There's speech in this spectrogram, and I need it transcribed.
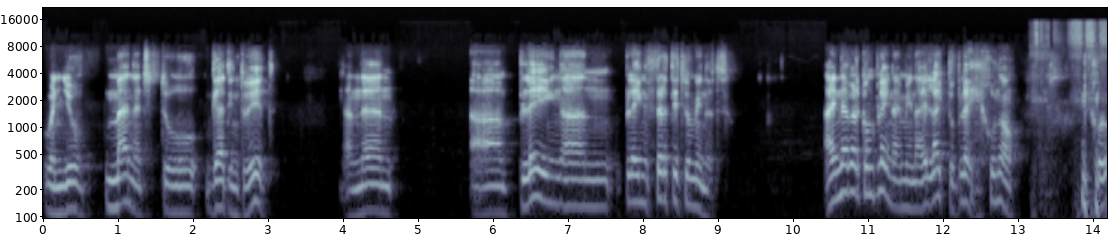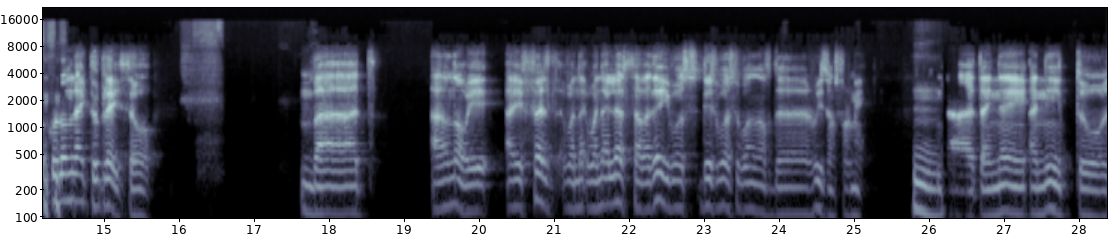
when you manage to get into it, and then uh, playing and playing 32 minutes. I never complain. I mean, I like to play. Who know? who, who don't like to play? So, but I don't know. It, I felt when I, when I left Sabadell, was this was one of the reasons for me hmm. that I need I need to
